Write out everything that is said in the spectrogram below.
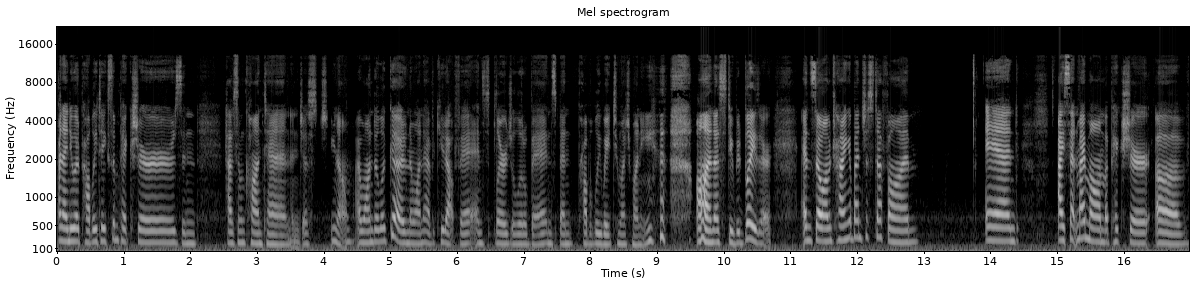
And I knew I'd probably take some pictures and have some content and just, you know, I wanted to look good and I wanted to have a cute outfit and splurge a little bit and spend probably way too much money on a stupid blazer. And so I'm trying a bunch of stuff on and I sent my mom a picture of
